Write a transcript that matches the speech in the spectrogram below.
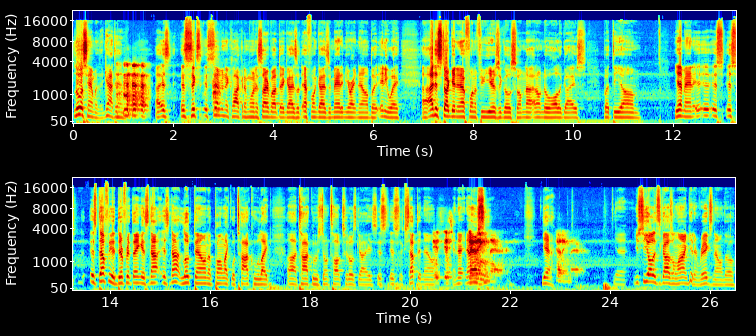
Lewis Hamilton. Goddamn. uh, it's it's six. It's seven o'clock in the morning. Sorry about that, guys. The F one guys are mad at me right now. But anyway, uh, I just started getting F one a few years ago, so I'm not. I don't know all the guys. But the um, yeah, man, it, it- it's it's it's definitely a different thing. It's not it's not looked down upon like otaku, like uh, otakus don't talk to those guys. It's it's accepted now. It's, it's And that- getting see- there. Yeah, Getting there. yeah. You see all these guys online getting rigs now though,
